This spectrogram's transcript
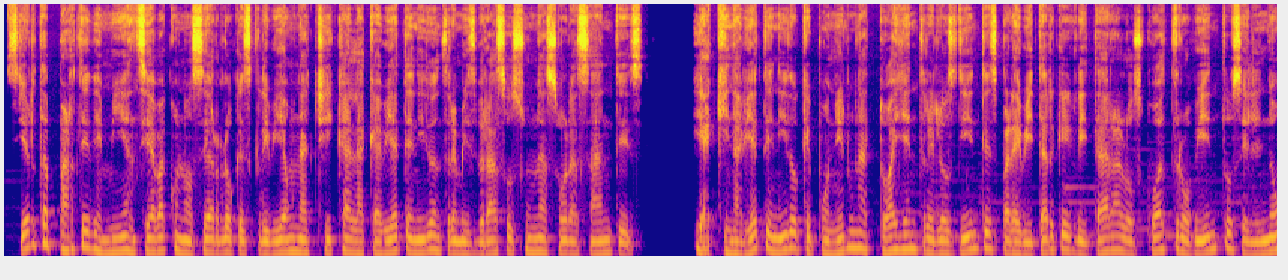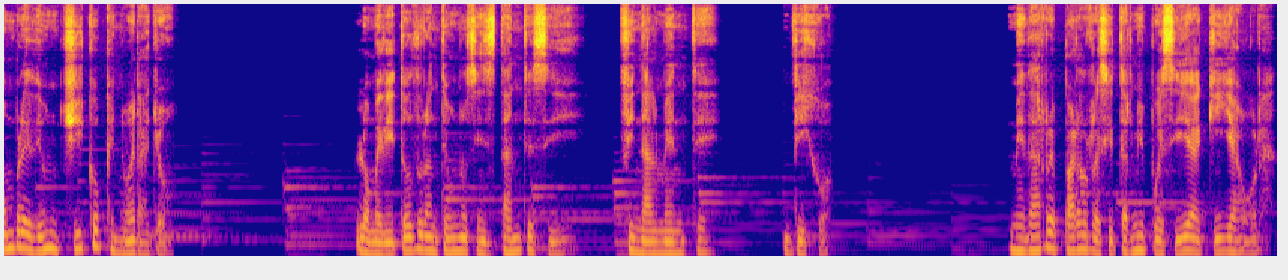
Cierta parte de mí ansiaba conocer lo que escribía una chica a la que había tenido entre mis brazos unas horas antes y a quien había tenido que poner una toalla entre los dientes para evitar que gritara a los cuatro vientos el nombre de un chico que no era yo. Lo meditó durante unos instantes y, finalmente, dijo, me da reparo recitar mi poesía aquí y ahora.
